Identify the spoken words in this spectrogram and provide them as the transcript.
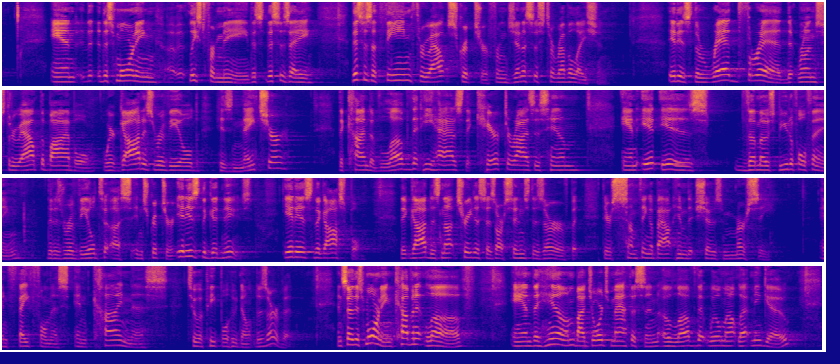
And th- this morning, uh, at least for me, this, this, is a, this is a theme throughout Scripture from Genesis to Revelation. It is the red thread that runs throughout the Bible where God has revealed his nature, the kind of love that he has that characterizes him, and it is the most beautiful thing that is revealed to us in Scripture. It is the good news, it is the gospel that God does not treat us as our sins deserve, but there's something about Him that shows mercy and faithfulness and kindness to a people who don't deserve it. And so this morning, covenant love and the hymn by George Matheson, O Love That Will Not Let Me Go,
